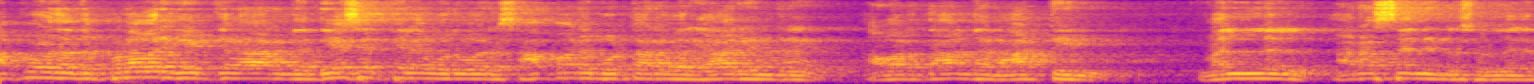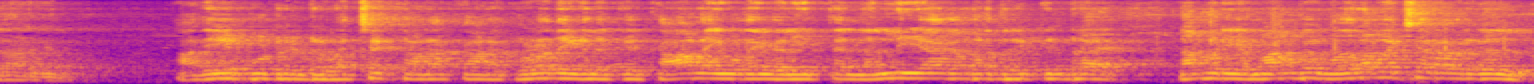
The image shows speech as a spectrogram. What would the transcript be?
அப்பொழுது அந்த புலவர் கேட்கிறார் அந்த தேசத்தில் ஒருவர் சாப்பாடு போட்டார் அவர் யார்? என்று. அவர்தான் அந்த நாட்டின் வல்லல் அரசன் என்று சொல்லுகிறார்கள். அதே போன்று இன்று லட்சக்கணக்கான குழந்தைகளுக்கு காலை உணவு அளித்த நல்லியாக அமர்ந்திருக்கின்ற நம்முடைய மாண்பு முதலமைச்சர் அவர்கள்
